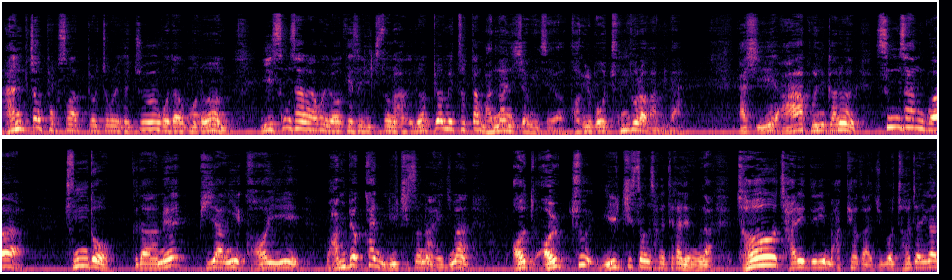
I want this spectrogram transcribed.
안쪽 복숭아뼈 쪽으로 이렇게 쭉 오다 보면은 이 승산하고 이렇게 해서 일치선을 하게 되면 뼈 밑으로 딱 만나는 지점이 있어요. 거기를 보고 중도라고 합니다. 다시 아 보니까는 승산과 중도 그 다음에 비양이 거의 완벽한 일치선은 아니지만 어- 얼추 일치선 상태가 되는구나. 저 자리들이 막혀가지고 저 자리가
